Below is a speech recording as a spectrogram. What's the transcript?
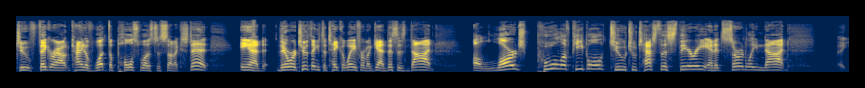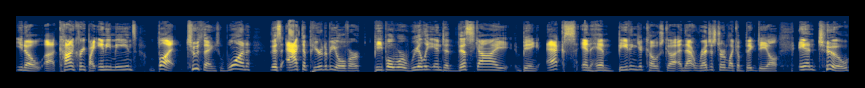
to figure out kind of what the pulse was to some extent. And there were two things to take away from again, this is not a large pool of people to to test this theory and it's certainly not you know uh, concrete by any means. But two things. One this act appeared to be over. People were really into this guy being x and him beating yokosuka and that registered like a big deal. And two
